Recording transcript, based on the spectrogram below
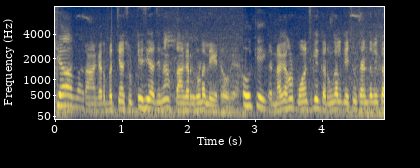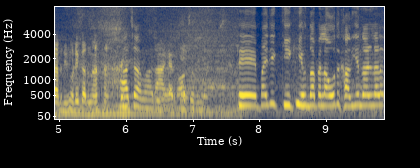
ਕੀ ਬਾਤ ਤਾਂ ਕਰ ਬੱਚਿਆਂ ਛੁੱਟੀ ਸੀ ਅੱਜ ਨਾ ਤਾਂ ਕਰਕੇ ਥੋੜਾ ਲੇਟ ਹੋ ਗਿਆ। ਓਕੇ ਤੇ ਮੈਂ ਕਿਹਾ ਹੁਣ ਪਹੁੰਚ ਕੇ ਕਰੂੰਗਾ ਲੋਕੇਸ਼ਨ ਸੈਂਡ ਵੀ ਘਰ ਦੀ ਥੋੜੀ ਕਰਨਾ। ਅੱਛਾ ਬਾਤ ਤਾਂ ਕਰਕੇ। ਬਹੁਤ ਵਧੀਆ। ਤੇ ਭਾਈ ਜੀ ਕੀ ਕੀ ਹੁੰਦਾ ਪਹਿਲਾਂ ਉਹ ਦਿਖਾ ਦਈਏ ਨਾਲ ਨਾਲ?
